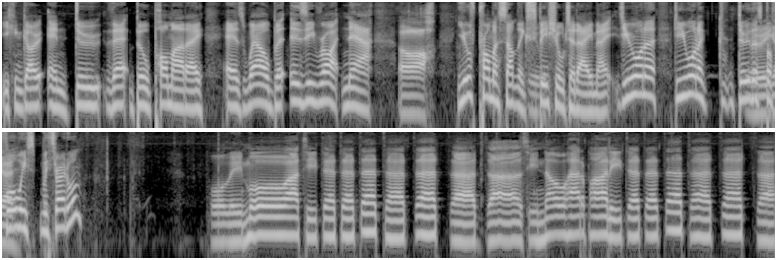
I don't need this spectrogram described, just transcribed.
you can go and do that. Bill Pomade as well. But is he right now? Oh, you've promised something special today, mate. Do you want to? Do you want to do this we before go. we we throw to him? Holy Moati, da da da da da da. Does he know how to party? Da da da da da da.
